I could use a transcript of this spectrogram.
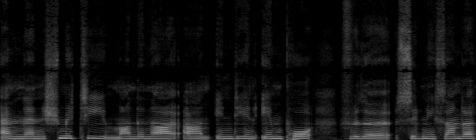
And then Smriti Mandhana, um, Indian import for the Sydney Thunder.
